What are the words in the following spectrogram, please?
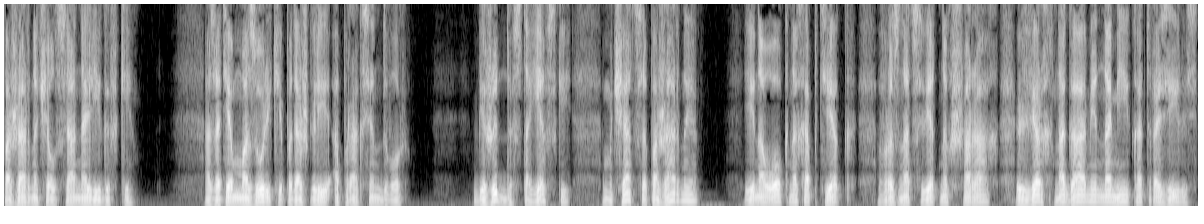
Пожар начался на Лиговке. А затем мазурики подожгли Апраксин двор. Бежит Достоевский, мчатся пожарные, и на окнах аптек в разноцветных шарах вверх ногами на миг отразились.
